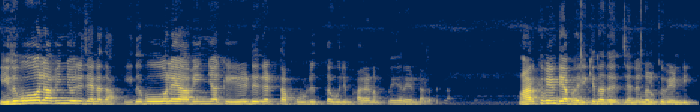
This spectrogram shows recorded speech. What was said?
ഇതുപോലെ അവിഞ്ഞൊരു ജനത ഇതുപോലെ അവിഞ്ഞ കേടുകെട്ട പുഴുത്ത ഒരു ഭരണം വേറെ ഉണ്ടാകത്തില്ല. ആർക്ക് വേണ്ടിയാ ഭരിക്കുന്നത് ജനങ്ങൾക്ക് വേണ്ടി?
